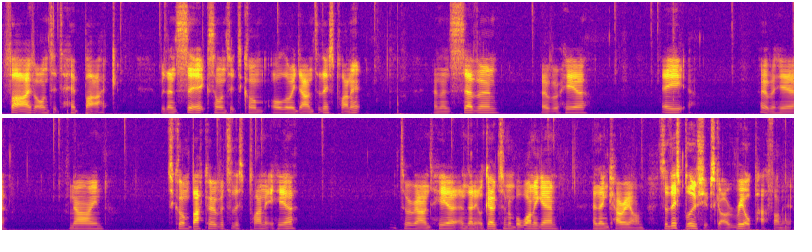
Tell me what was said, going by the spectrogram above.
Five, I want it to head back. But then six, I want it to come all the way down to this planet and then 7 over here 8 over here 9 to come back over to this planet here to around here and then it'll go to number 1 again and then carry on. So this blue ship's got a real path on it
